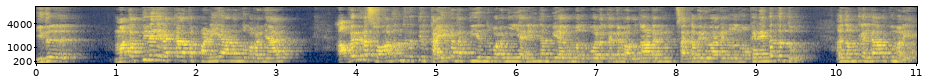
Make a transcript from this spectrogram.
ഇത് മതത്തിന് നിരക്കാത്ത പണിയാണെന്ന് പറഞ്ഞാൽ അവരുടെ സ്വാതന്ത്ര്യത്തിൽ കൈകടത്തി എന്ന് പറഞ്ഞ് ഈ അനിൽ നമ്പ്യാറും അതുപോലെ തന്നെ മറുനാടനും സംഘപരിവാരങ്ങളും ഒക്കെ രംഗത്തെത്തും. അത് നമുക്ക് എല്ലാവർക്കും അറിയാം.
